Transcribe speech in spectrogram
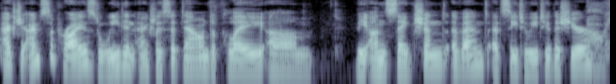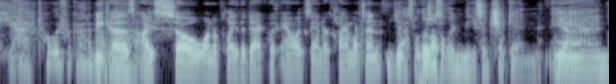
Actually, I'm surprised we didn't actually sit down to play um, the unsanctioned event at C2E2 this year Oh yeah, I totally forgot about because that. I so want to play the deck with Alexander Clamilton. Yes, well, there's also like Mesa Chicken, Yeah. and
